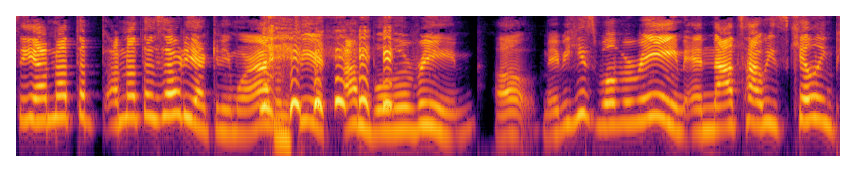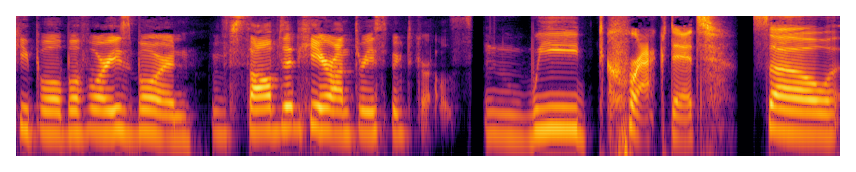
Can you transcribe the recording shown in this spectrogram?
See, I'm not the I'm not the Zodiac anymore. I have a beard. I'm Wolverine. Oh, maybe he's Wolverine, and that's how he's killing people before he's born. We've solved it here on Three Spooked Girls. We cracked it. So,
